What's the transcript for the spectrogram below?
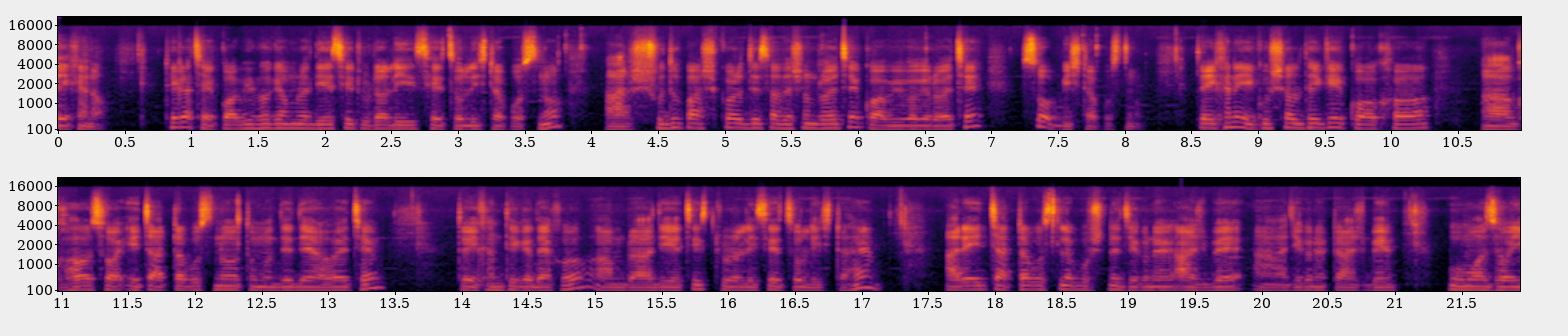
দেখে নাও। ঠিক আছে? ক বিভাগে আমরা দিয়েছি টোটালি ছেচল্লিশটা প্রশ্ন। আর শুধু পাস করার যে সাজেশন রয়েছে, ক বিভাগে রয়েছে চব্বিশটা প্রশ্ন। তো এখানে একুশ সাল থেকে ক, খ ঘ, ছ, এই চারটা প্রশ্ন তোমাদের দেওয়া হয়েছে। তো এখান থেকে দেখো, আমরা দিয়েছি টোটালি ছেচল্লিশটা হ্যাঁ? আর এই চারটা বসলে প্রশ্নে যে কোনো আসবে যে কোনো একটা আসবে। উমজ হয়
